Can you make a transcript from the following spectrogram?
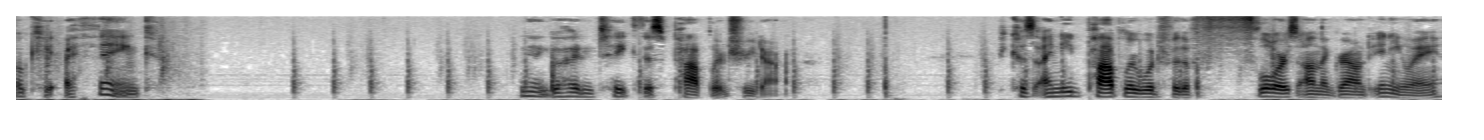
Okay, I think I'm going to go ahead and take this poplar tree down. Because I need poplar wood for the floors on the ground anyway.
